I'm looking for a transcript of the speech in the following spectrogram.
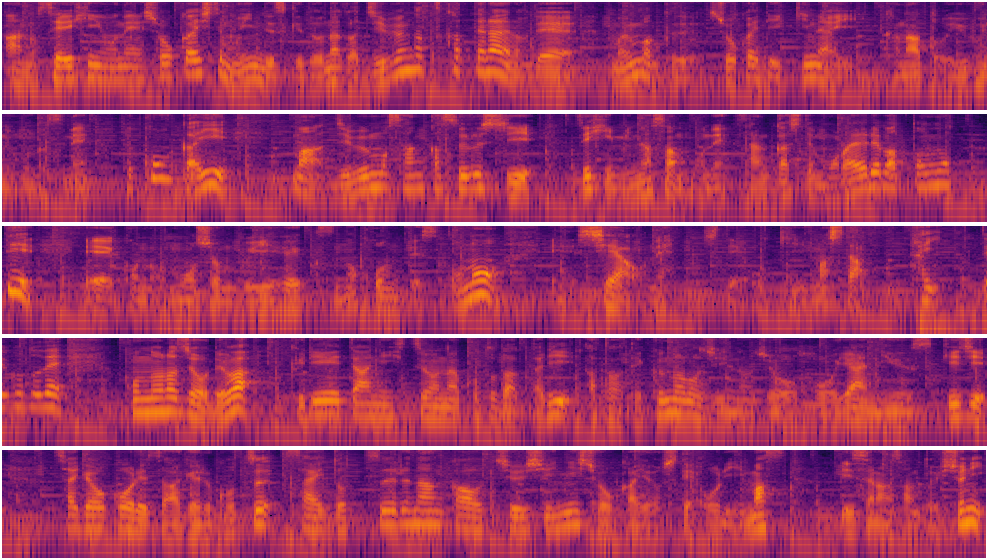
あの製品をね紹介してもいいんですけどなんか自分が使ってないので、まあ、うまく紹介できないかなというふうに思うんですね。で今回、まあ、自分も参加するしぜひ皆さんもね参加してもらえればと思って、えー、このモーション VFX のコンテストの、えー、シェアをねしておきました。はい。ということでこのラジオではクリエイターに必要なことだったりあとはテクノロジーの情報やニュース記事作業効率を上げるコツサイトツールなんかを中心に紹介をしております。リスナーさんんと一緒に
